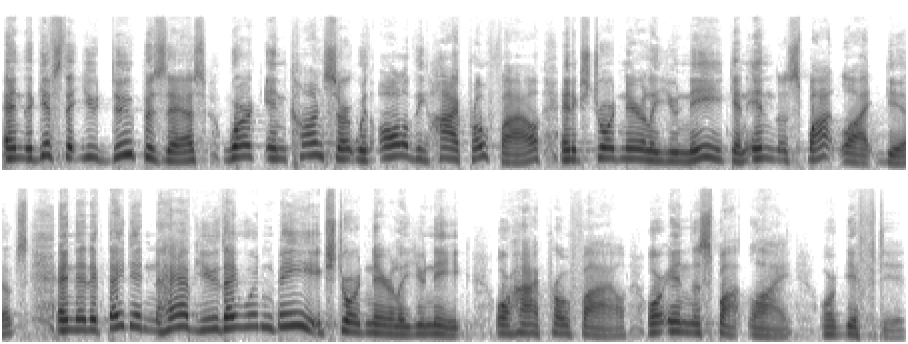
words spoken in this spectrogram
And the gifts that you do possess work in concert with all of the high profile and extraordinarily unique and in the spotlight gifts. And that if they didn't have you, they wouldn't be extraordinarily unique or high profile or in the spotlight or gifted.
